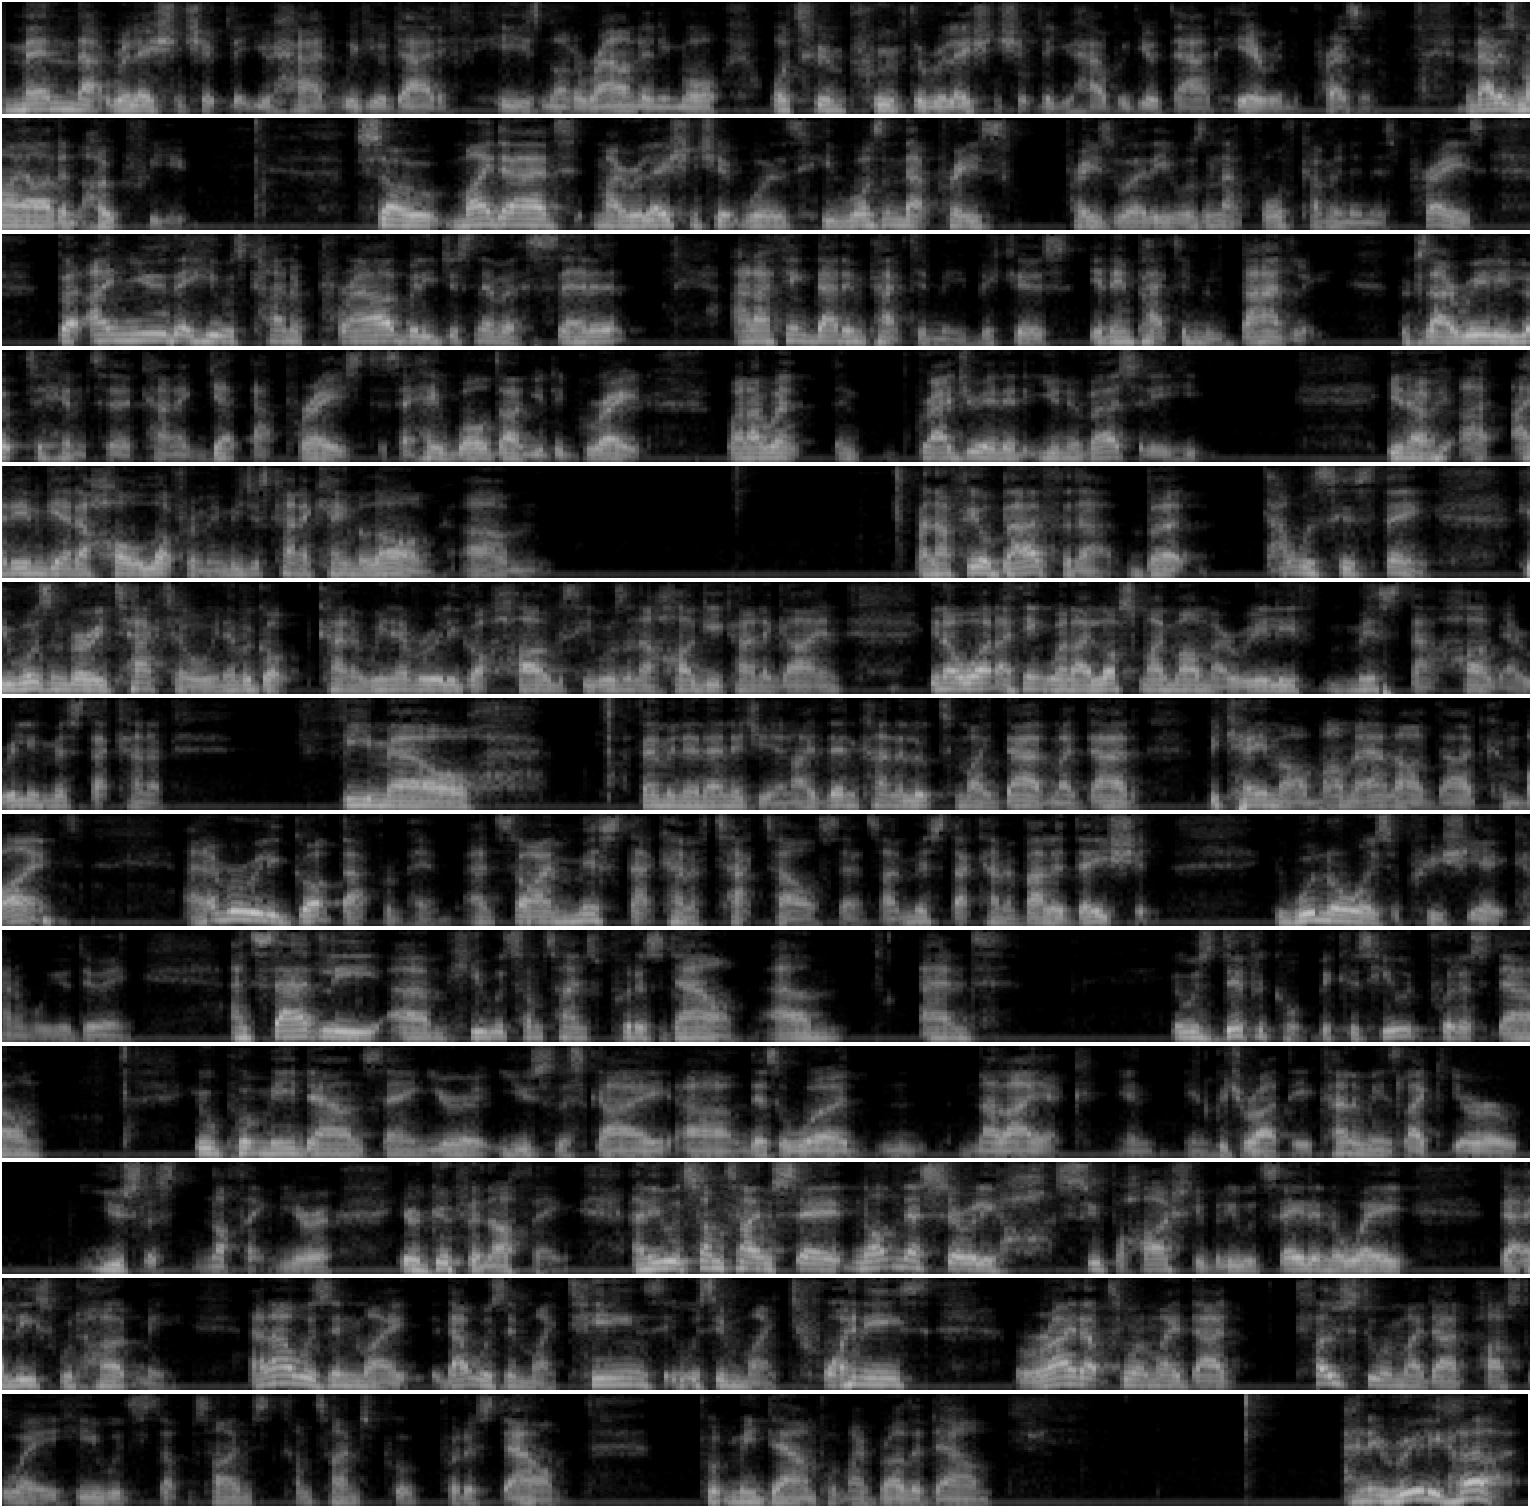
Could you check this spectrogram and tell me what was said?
mend that relationship that you had with your dad if he's not around anymore, or to improve the relationship that you have with your dad here in the present. And that is my ardent hope for you. So my dad, my relationship was he wasn't that praise praiseworthy, he wasn't that forthcoming in his praise, but I knew that he was kind of proud, but he just never said it. And I think that impacted me because it impacted me badly because I really looked to him to kind of get that praise to say, "Hey, well done, you did great." When I went and graduated at university, he, you know, I, I didn't get a whole lot from him. He just kind of came along, um, and I feel bad for that. But that was his thing. He wasn't very tactile. We never got kind of, we never really got hugs. He wasn't a huggy kind of guy. And you know what? I think when I lost my mom, I really missed that hug. I really missed that kind of female feminine energy. And I then kind of looked to my dad. My dad became our mom and our dad combined. I never really got that from him. And so I missed that kind of tactile sense. I missed that kind of validation. He wouldn't always appreciate kind of what you're doing. And sadly, um, he would sometimes put us down. Um, and it was difficult because he would put us down. He would put me down saying, You're a useless guy. Uh, there's a word, nalayak, in, in Gujarati. It kind of means like you're useless nothing. You're you're good for nothing. And he would sometimes say it not necessarily super harshly, but he would say it in a way that at least would hurt me. And I was in my that was in my teens. It was in my twenties, right up to when my dad, close to when my dad passed away. He would sometimes sometimes put put us down, put me down, put my brother down, and it really hurt.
